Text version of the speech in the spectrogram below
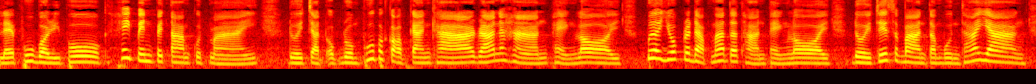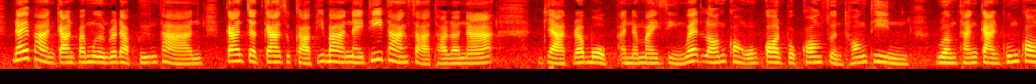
และผู้บริโภคให้เป็นไปตามกฎหมาย โดยจัดอบรมผู้ประกอบการค้าร้านอาหารแผงลอย เพื่อยกระดับมาตรฐานแผงลอย โดยเทศบาลตำบลท่ายาง ได้ผ่านการประเมินระดับพื้นฐาน การจัดการสุขาพิบาลในที่ทางสาธารณะ จากระบบอนามัยสิ่งแวดล้อมขององค์กรปกครองส่วนท้องถิ่น รวมทั้งการคุ้มครอง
